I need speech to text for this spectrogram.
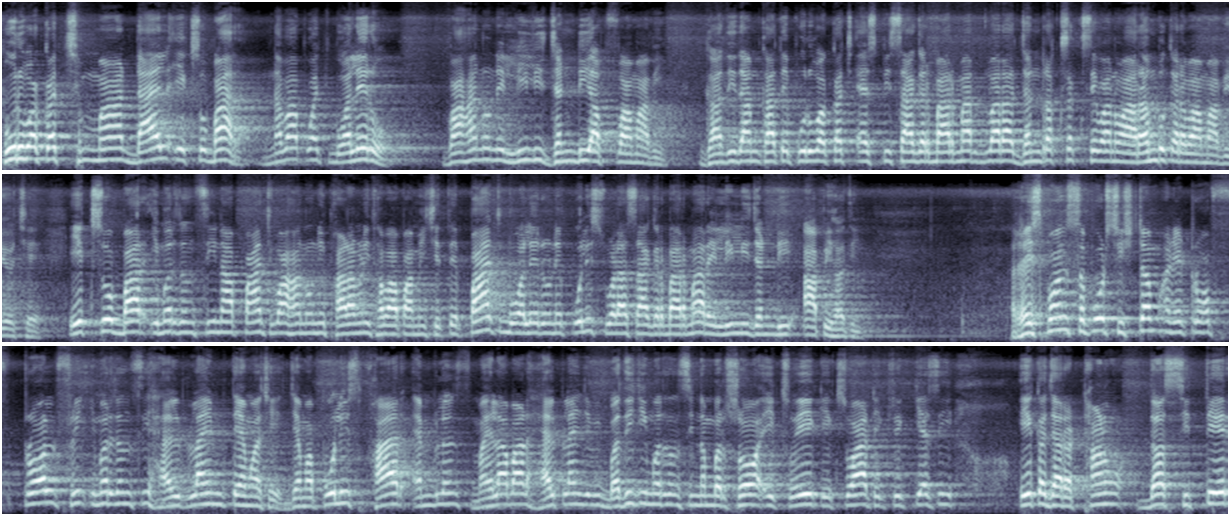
પૂર્વ કચ્છમાં ડાયલ એકસો બાર નવા પાંચ બોલેરો, વાહનોને લીલી ઝંડી આપવામાં આવી. ગાંધીધામ ખાતે પૂર્વ કચ્છ એસપી સાગર બારમાર દ્વારા જનરક્ષક સેવાનો આરંભ કરવામાં આવ્યો છે. એકસો બાર ઇમરજન્સીના પાંચ વાહનોની ફાળવણી થવા પામી છે. તે પાંચ બોલેરોને પોલીસ વડા સાગર બારમારે લીલી ઝંડી આપી હતી. રેસ્પોન્સ સપોર્ટ સિસ્ટમ અને ટ્રોફ ટ્રોલ ફ્રી ઇમરજન્સી હેલ્પલાઇન તેમાં છે, જેમાં પોલીસ, ફાયર, એમ્બ્યુલન્સ, મહિલા બાળ હેલ્પલાઇન જેવી બધી જ ઇમરજન્સી નંબર સો, એકસો એક, એકસો આઠ, એકસો એક્યાસી, એક હજાર અઠ્ઠાણું, દસ સિત્તેર,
